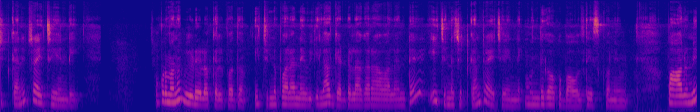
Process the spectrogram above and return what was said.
చిట్కాని ట్రై చేయండి. ఇప్పుడు మనం వీడియోలోకి వెళ్ళిపోదాం. ఈ చిన్న పాలు అనేవి ఇలా గడ్డలాగా రావాలంటే ఈ చిన్న చిట్కాని ట్రై చేయండి. ముందుగా ఒక బౌల్ తీసుకొని పాలుని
